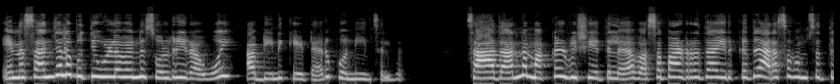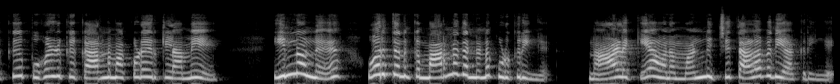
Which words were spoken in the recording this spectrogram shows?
என்ன சஞ்சல புத்தி உள்ளவன்னு சொல்றீரா ஓய்? அப்படின்னு கேட்டாரு பொன்னியின் செல்வர். சாதாரண மக்கள் விஷயத்துல வசப்பாடுறதா இருக்குது அரச வம்சத்துக்கு புகழுக்கு காரணமா கூட இருக்கலாமே. இன்னொன்னு ஒருத்தனுக்கு மரண தண்டனை கொடுக்குறீங்க. நாளைக்கே அவனை மன்னிச்சு தளபதி ஆக்குறீங்க.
